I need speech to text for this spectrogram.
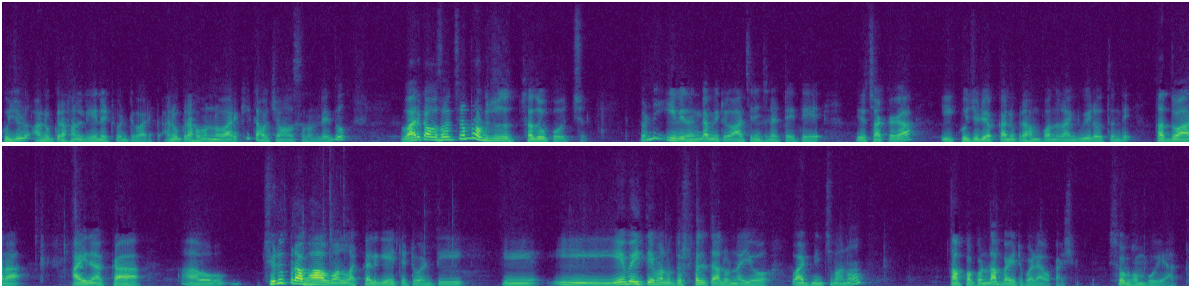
కుజుడు అనుగ్రహం లేనటువంటి వారికి అనుగ్రహం ఉన్న వారికి కవచం అవసరం లేదు. వారికి అవసరం వచ్చినప్పుడు అప్పుడు చదువుకోవచ్చు. చూడండి ఈ విధంగా మీరు ఆచరించినట్టయితే మీరు చక్కగా ఈ కుజుడి యొక్క అనుగ్రహం పొందడానికి వీలవుతుంది. తద్వారా ఆయన యొక్క చెడు ప్రభావం వల్ల కలిగేటటువంటి ఈ ఈ ఏవైతే మన దుష్ఫలితాలు ఉన్నాయో వాటి నుంచి మనం తప్పకుండా బయటపడే అవకాశం ఉంది. శుభం భూయాత్.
